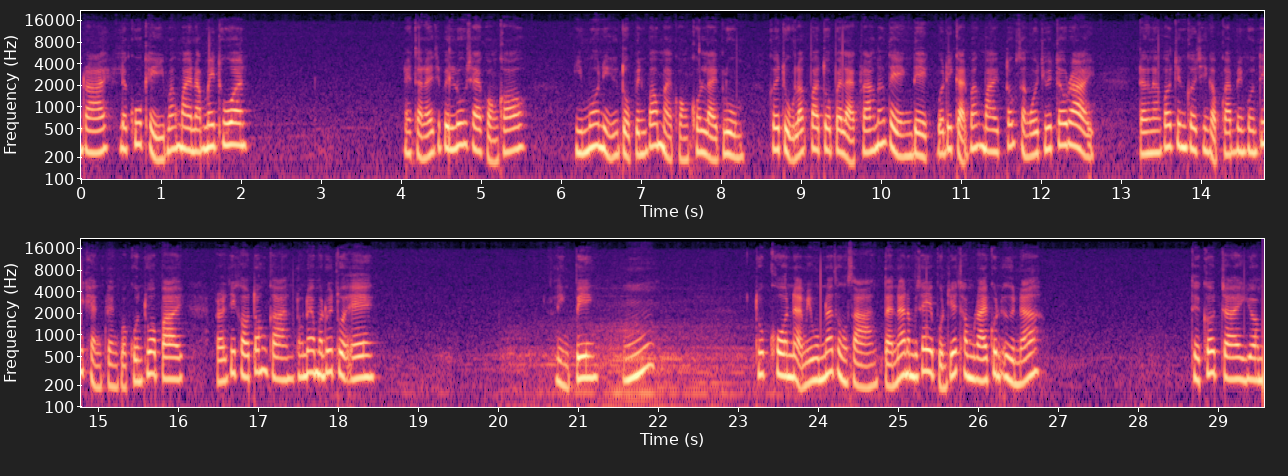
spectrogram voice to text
ำร้าย และคู่เขยมากมายนับไม่ถ้วน ในฐานะที่เป็นลูกชายของเขาอีโม่หนิงตกเป็นเป้าหมายของคนหลายกลุ่ม เคยถูกลักพาตัวไปหลายครั้งตั้งแต่ยังเด็ก บริการมากมายต้องสังเวยชีวิตเท่าไหร่ ดังนั้นเขาจึงเคยชินกับการเป็นคนที่แข็งแกร่งกว่าคนทั่วไป อะไรที่เขาต้องการต้องได้มาด้วยตัวเอง หลิงปิง อืม ทุกคนน่ะมีมุมน่าสงสาร แต่นั่นไม่ใช่เหตุผลที่จะทำร้ายคนอื่นนะ เธอเข้าใจยอม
